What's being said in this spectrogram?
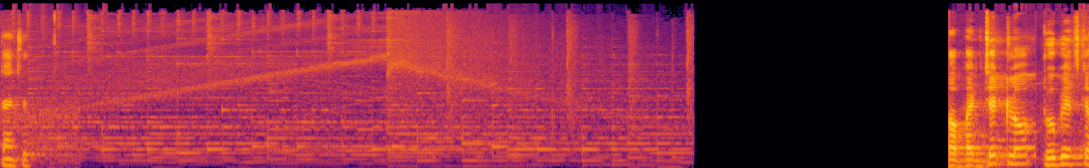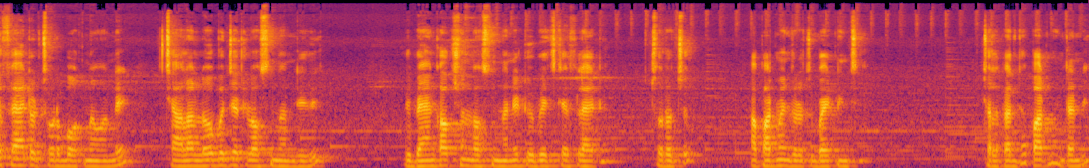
థ్యాంక్ యూ బడ్జెట్లో టూ బిహెచ్కే ఫ్లాట్ ఒకటి చూడబోతున్నామండి. చాలా లో బడ్జెట్లో వస్తుందండి ఇది. ఇది బ్యాంక్ ఆప్షన్లో వస్తుందండి టూ బిహెచ్కే ఫ్లాట్. చూడొచ్చు. అపార్ట్మెంట్ చూడొచ్చు బయట నుంచి. చాలా పెద్ద అపార్ట్మెంట్ అండి.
